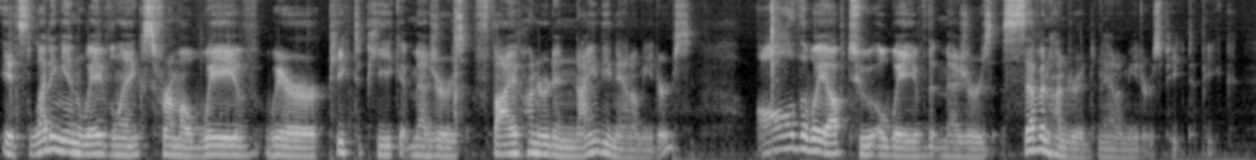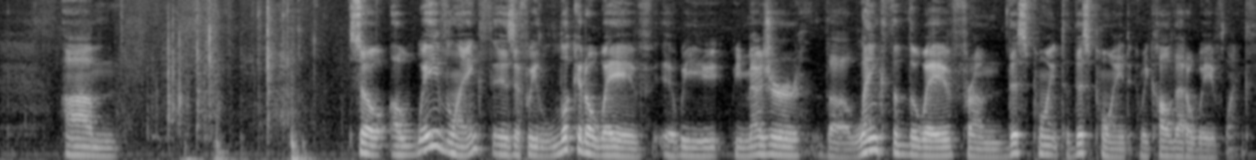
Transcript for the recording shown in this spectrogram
it's letting in wavelengths from a wave where peak to peak it measures 590 nanometers all the way up to a wave that measures 700 nanometers peak to peak. Um, so a wavelength is if we look at a wave, we, we measure the length of the wave from this point to this point, and we call that a wavelength.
